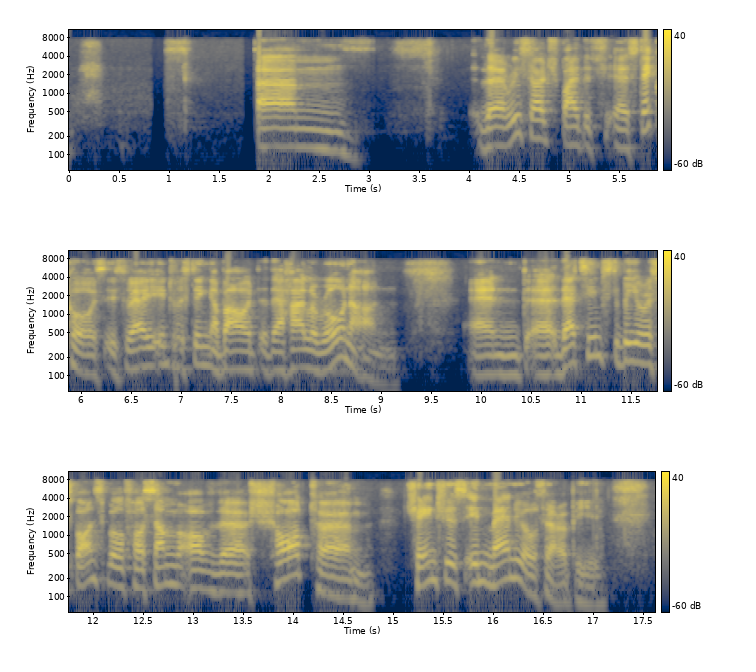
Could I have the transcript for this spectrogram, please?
Um, the research by the uh, Steccos is very interesting about the hyaluronan. And uh, that seems to be responsible for some of the short term changes in manual therapy.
